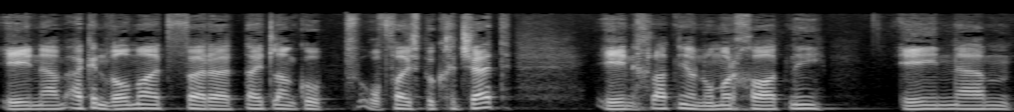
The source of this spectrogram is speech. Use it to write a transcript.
En um, ek en Wilma het vir 'n tyd lank op op Facebook gechat en glad nie 'n nommer gehad nie. En um,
